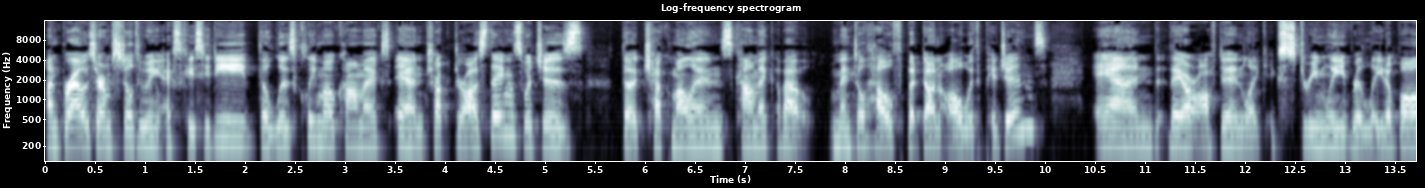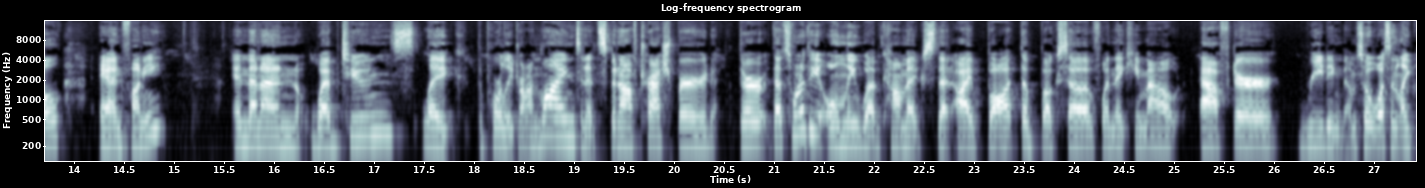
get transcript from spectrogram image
on browser, I'm still doing XKCD, the Liz Climo comics, and Chuck Draws Things, which is the Chuck Mullins comic about mental health, but done all with pigeons. And they are often like extremely relatable and funny. And then on Webtoons, like the Poorly Drawn Lines and its spinoff Trash Bird, They're, that's one of the only web comics that I bought the books of when they came out after reading them. So it wasn't like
